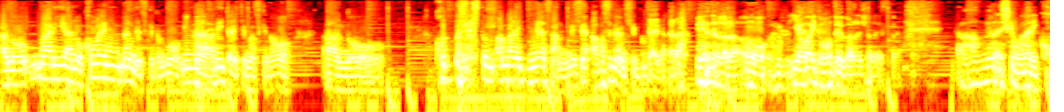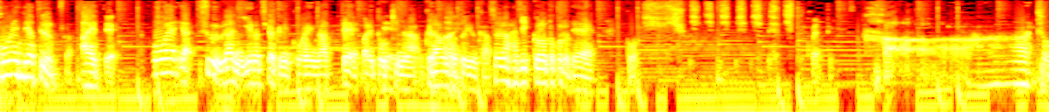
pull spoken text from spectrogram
あの、周り、あの、公園なんですけども、みんな歩いたりしてますけど、はい、あの、こ私とあんまり皆さん目線合わせないようにするみたいだから。いや、だから、もう、やばいと思ってるからじゃないですか。危ない。しかも何？公園でやってるんですか？あえて。公園、いや、すぐ裏に家の近くに公園があって、割と大きなグラウンドというか、えーはい、それの端っこのところで、こう、シュッシュッシュッシュッシュッシュッシュッとこうやって。はあ、ちょっ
